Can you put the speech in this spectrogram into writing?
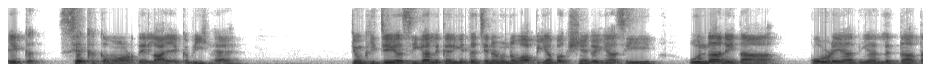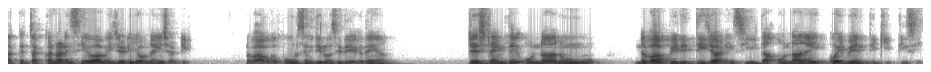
ਇੱਕ ਸਿੱਖ ਕਮਾਉਣ ਦੇ ਲਾਇਕ ਵੀ ਹੈ। ਕਿਉਂਕਿ ਜੇ ਅਸੀਂ ਗੱਲ ਕਰੀਏ ਤਾਂ ਜਿਨ੍ਹਾਂ ਨੂੰ ਨਵਾਬੀਆਂ ਬਖਸ਼ੀਆਂ ਗਈਆਂ ਸੀ, ਉਹਨਾਂ ਨੇ ਤਾਂ ਘੋੜਿਆਂ ਦੀਆਂ ਲੱਦਾਂ ਤੱਕ ਚੱਕਣ ਵਾਲੀ ਸੇਵਾ ਵੀ ਜਿਹੜੀ ਆ ਉਹ ਨਹੀਂ ਛੱਡੀ। ਨਵਾਬ ਕਪੂਰ ਸਿੰਘ ਜੀ ਨੂੰ ਅਸੀਂ ਦੇਖਦੇ ਹਾਂ। ਜਿਸ ਟਾਈਮ ਤੇ ਉਹਨਾਂ ਨੂੰ ਨਵਾਬੀ ਦਿੱਤੀ ਜਾਣੀ ਸੀ ਤਾਂ ਉਹਨਾਂ ਨੇ ਇੱਕੋ ਹੀ ਬੇਨਤੀ ਕੀਤੀ ਸੀ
